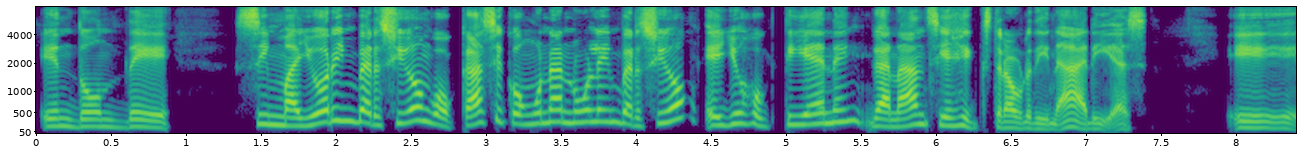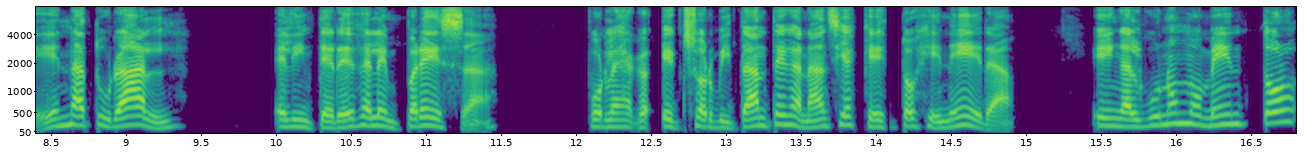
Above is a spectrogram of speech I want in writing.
en donde sin mayor inversión o casi con una nula inversión, ellos obtienen ganancias extraordinarias. Eh, es natural el interés de la empresa por las exorbitantes ganancias que esto genera en algunos momentos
